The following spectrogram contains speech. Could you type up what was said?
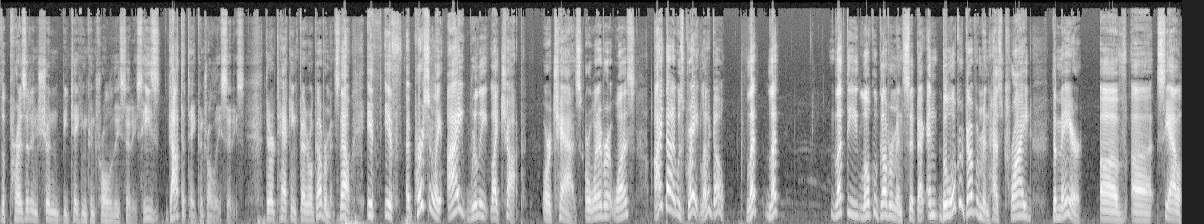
the president shouldn't be taking control of these cities. He's got to take control of these cities. They're attacking federal governments. Now, if if uh, personally, I really like Chop or Chaz or whatever it was. I thought it was great. Let it go. Let let let the local government sit back. And the local government has tried. The mayor of uh, Seattle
